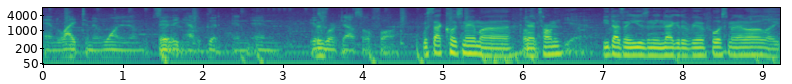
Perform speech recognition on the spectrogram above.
and liked him and wanted him, so Yeah. they can have a good and and it's worked out so far. what's that coach name? Uh, Coach- D'Antoni. Yeah. He doesn't use any negative reinforcement at all. Like,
